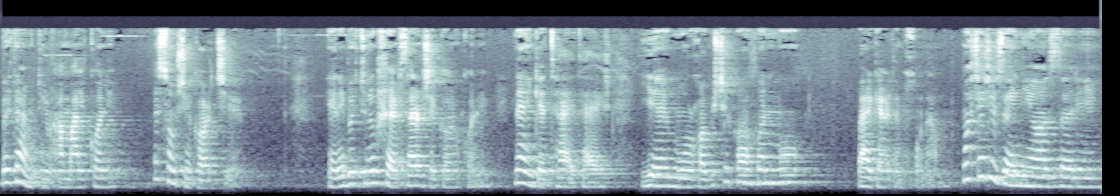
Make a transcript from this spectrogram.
بهتر می‌تونیم عمل کنیم. مثل اون شکارچیه یعنی بتونیم خرسه رو شکار کنیم. نه اینکه ته تهش یه مرغابی شکار کنیم و برگردیم خونم ما چه چیزایی نیاز داریم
